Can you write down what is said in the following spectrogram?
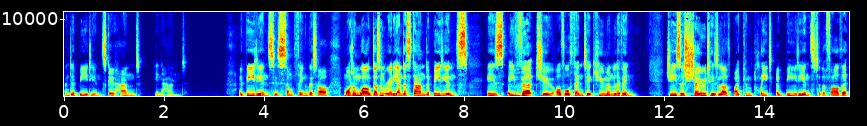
and obedience go hand in hand. Obedience is something that our modern world doesn't really understand. Obedience is a virtue of authentic human living. Jesus showed his love by complete obedience to the Father,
